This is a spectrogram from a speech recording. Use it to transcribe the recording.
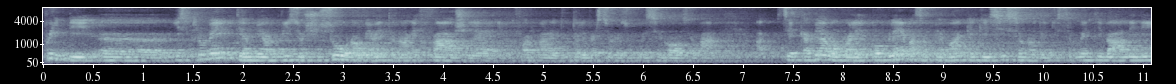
quindi eh, gli strumenti a mio avviso ci sono ovviamente non è facile informare tutte le persone su queste cose ma se capiamo qual è il problema sappiamo anche che esistono degli strumenti validi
